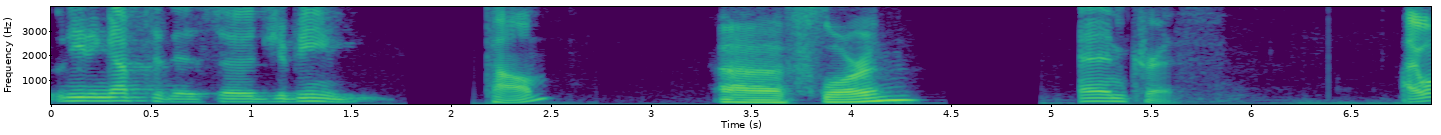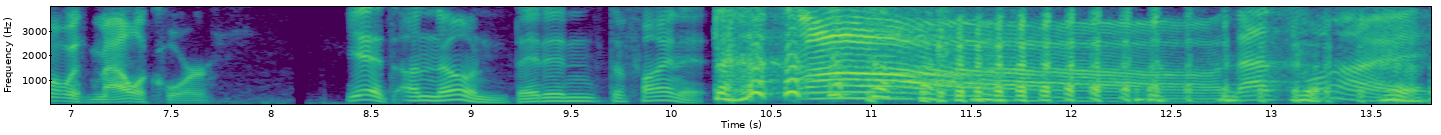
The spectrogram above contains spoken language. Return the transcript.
leading up to this, so Jabiim. Tom Uh, Florin. and Chris. I went with Malachor. Yeah, it's unknown. They didn't define it. Ah, that's why.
